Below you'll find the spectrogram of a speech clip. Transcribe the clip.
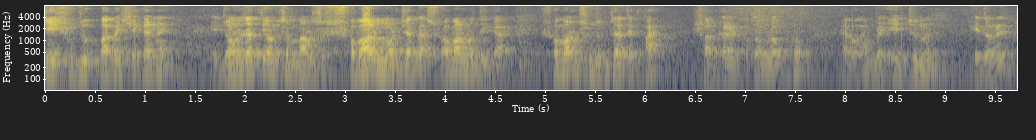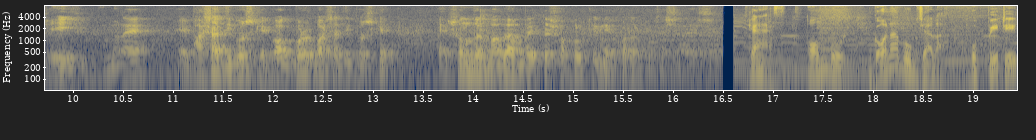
যে সুযোগ পাবে সেখানে এই জনজাতি অংশের মানুষের সমান মর্যাদা, সমান অধিকার, সমান সুযোগ যাতে পায় সরকারের প্রথম লক্ষ্য এবং আমরা এর জন্য এই ধরনের এই মানে ভাষা দিবসকে, ককবরক ভাষা দিবসকে সুন্দরভাবে আমরা একটা সকলকে নিয়ে করার প্রচেষ্টা করেছি। গ্যাস অম্বল গলা বুক জ্বালা ও পেটের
